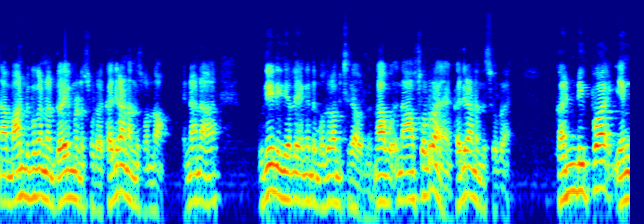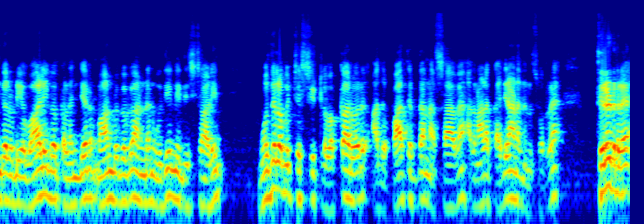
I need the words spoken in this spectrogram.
நான் மாண்புமிகு நான் துரைமன் சொல்கிறேன் கதிரானந்தன் சொன்னான். என்னன்னா உதயநிதி எல்லாம் முதலமைச்சராக வருது. நான் நான் சொல்கிறேன் கதிரானந்தன் சொல்கிறேன் கண்டிப்பாக எங்களுடைய வாலிப கலைஞர் மாண்புமிகு அண்ணன் உதயநிதி ஸ்டாலின் முதலமைச்சர் சீட்டில் உட்காருவார் அதை பார்த்துட்டு தான் நான் சாவேன். அதனால் கதிரானந்தன் சொல்கிறேன் திருடுற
